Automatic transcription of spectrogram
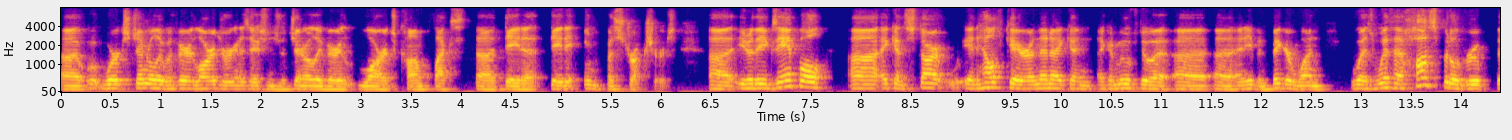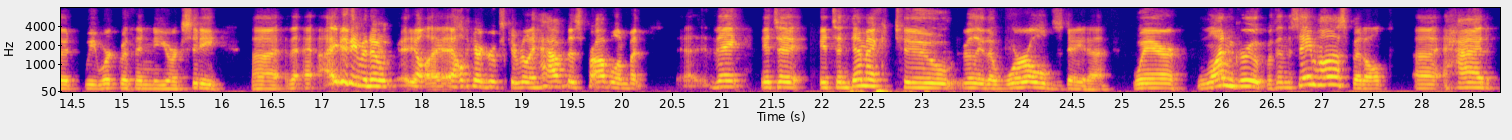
uh, works generally with very large organizations with generally very large, complex uh, data data infrastructures. Uh, you know, the example uh, I can start in healthcare, and then I can I can move to a, a, a, an even bigger one. Was with a hospital group that we worked with in New York City. Uh, I didn't even know, you know healthcare groups could really have this problem, but they it's a it's endemic to really the world's data where one group within the same hospital uh, had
